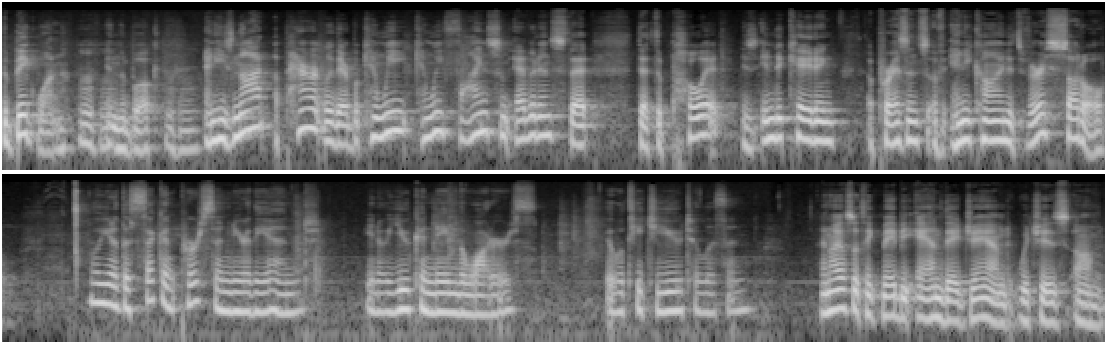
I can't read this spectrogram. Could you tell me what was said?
the big one mm-hmm. in the book. Mm-hmm. And he's not apparently there, but can we, can we find some evidence that, that the poet is indicating a presence of any kind? It's very subtle. Well, you know, the second person near the end, you know, you can name the waters. It will teach you to listen. And I also think maybe and they jammed, which is um,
